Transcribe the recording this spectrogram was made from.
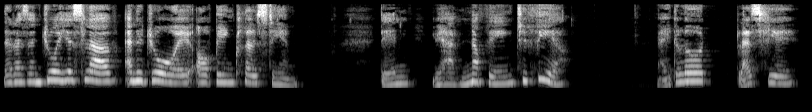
Let us enjoy His love and the joy of being close to Him. Then you have nothing to fear. May the Lord bless you.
